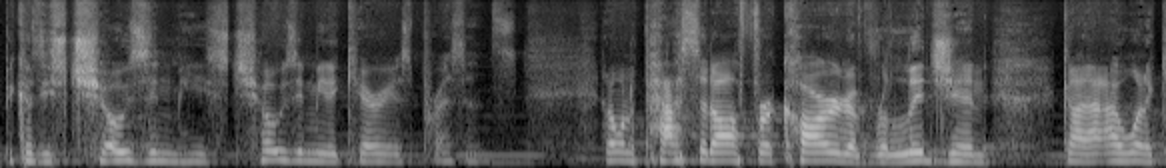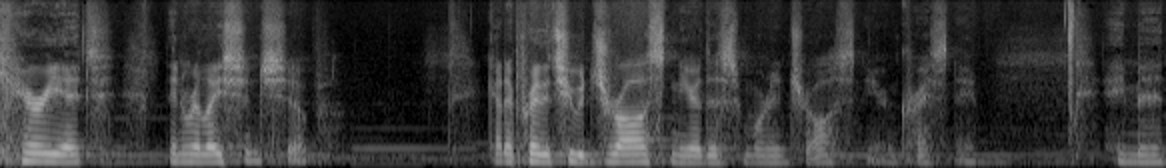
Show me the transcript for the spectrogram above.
because He's chosen me. He's chosen me to carry His presence. I don't want to pass it off for a card of religion. God, I want to carry it in relationship. God, I pray that you would draw us near this morning, draw us near in Christ's name. Amen.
